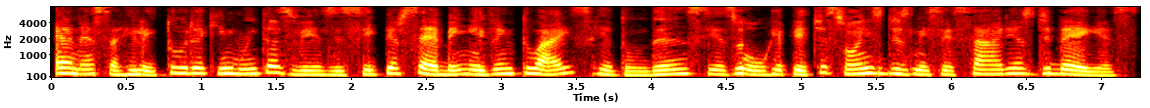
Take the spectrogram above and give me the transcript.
É nessa releitura que muitas vezes se percebem eventuais redundâncias ou repetições desnecessárias de ideias.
